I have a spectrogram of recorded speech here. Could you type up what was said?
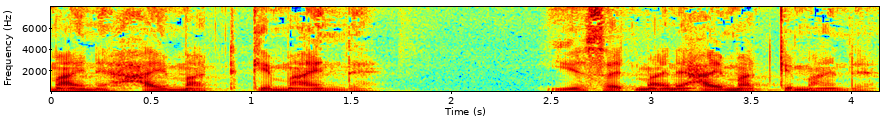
Meine Heimatgemeinde. Ihr seid meine Heimatgemeinde.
